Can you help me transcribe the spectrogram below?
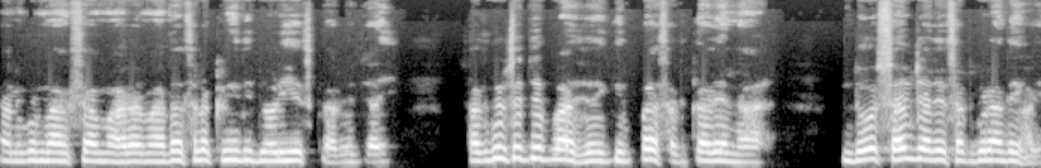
ਧੰਨ ਗੁਰੂ ਨਾਨਕ ਸਾਹਿਬ ਮਹਾਰਾਜ ਮਾਤਾ ਸੁਲੱਖਣੀ ਦੀ ਡੋਲੀ ਇਸ ਘਰ ਵਿੱਚ ਆਈ। ਸਤਿਗੁਰ ਸੱਚੇ ਪਾਤਸ਼ਾਹ ਦੀ ਕਿਰਪਾ ਸਦਕਾ ਦੇ ਨਾਲ ਦੋ ਸਾਹਿਬਜ਼ਾਦੇ ਸਤਿਗੁਰਾਂ ਦੇ ਹੋਏ।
